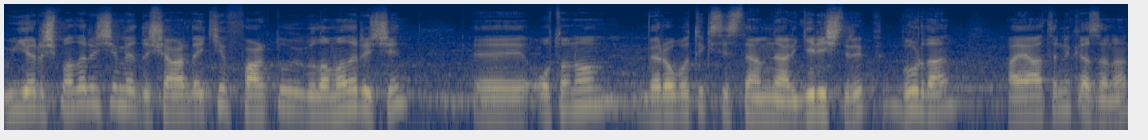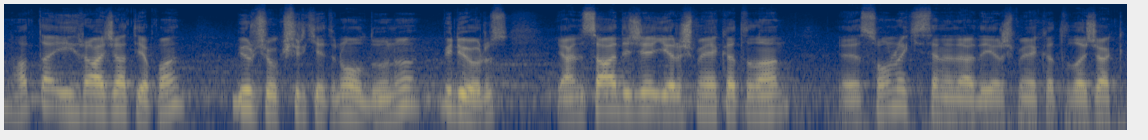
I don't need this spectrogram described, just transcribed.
bu yarışmalar için ve dışarıdaki farklı uygulamalar için e, otonom ve robotik sistemler geliştirip buradan hayatını kazanan hatta ihracat yapan birçok şirketin olduğunu biliyoruz. Yani sadece yarışmaya katılan e, sonraki senelerde yarışmaya katılacak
